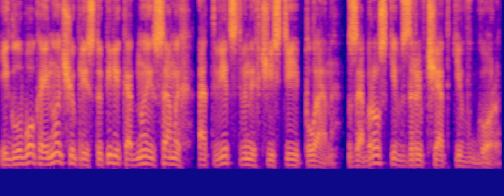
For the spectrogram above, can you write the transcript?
и глубокой ночью приступили к одной из самых ответственных частей плана — заброски взрывчатки в город.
